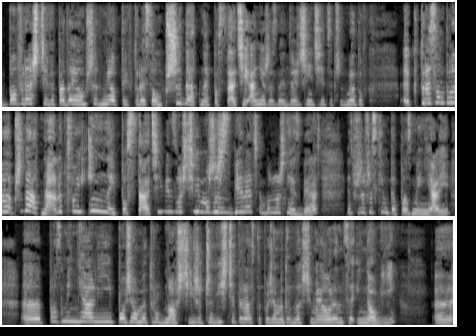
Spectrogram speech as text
bo wreszcie wypadają przedmioty, które są przydatne postaci, a nie, że znajdujesz 10 tysięcy przedmiotów, e, które są przydatne, ale twojej innej postaci, więc właściwie możesz zbierać, a możesz nie zbierać. Więc przede wszystkim to pozmieniali. E, Pozmieniali poziomy trudności. Rzeczywiście teraz te poziomy trudności mają ręce i nogi. E,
